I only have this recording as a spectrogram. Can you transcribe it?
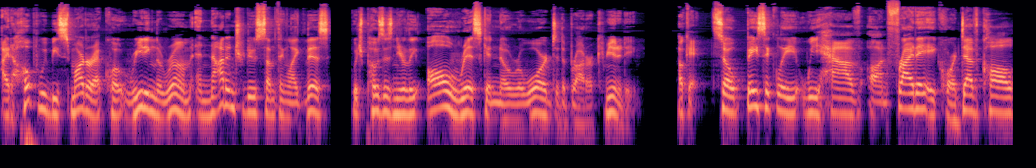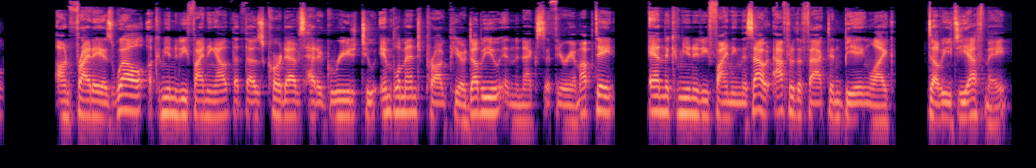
I'd hoped we'd be smarter at, quote, reading the room and not introduce something like this, which poses nearly all risk and no reward to the broader community. Okay, so basically, we have on Friday a core dev call. On Friday as well, a community finding out that those core devs had agreed to implement ProgPoW in the next Ethereum update and the community finding this out after the fact and being like, WTF, mate.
